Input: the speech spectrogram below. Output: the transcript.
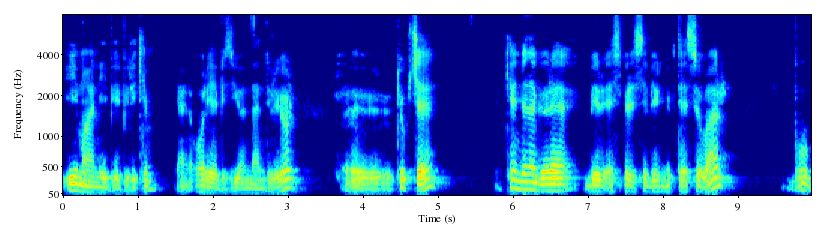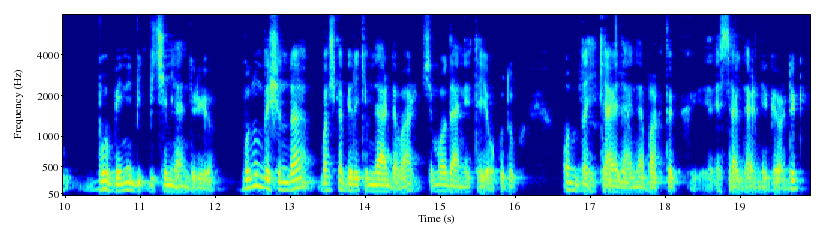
imani bir birikim. Yani oraya bizi yönlendiriyor. Ee, Türkçe Kendine göre bir esprisi, bir nüktesi var. Bu, bu beni bi biçimlendiriyor. Bunun dışında başka birikimler de var. İşte moderniteyi okuduk. Onun da hikayelerine baktık, eserlerini gördük.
